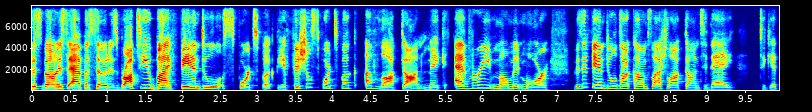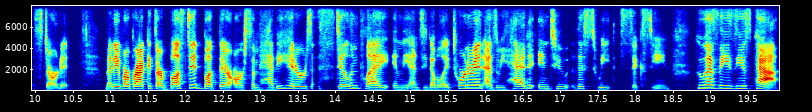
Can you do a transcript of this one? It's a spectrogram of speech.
This bonus episode is brought to you by FanDuel Sportsbook, the official sportsbook of Locked On. Make every moment more. Visit fanduel.com slash locked on today to get started. Many of our brackets are busted, but there are some heavy hitters still in play in the NCAA tournament as we head into the Sweet 16. Who has the easiest path?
